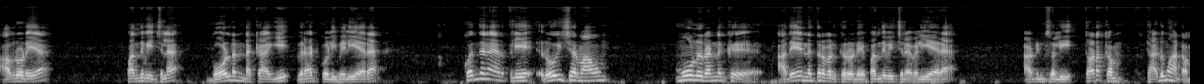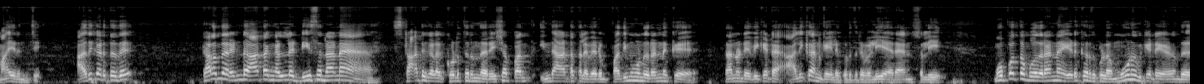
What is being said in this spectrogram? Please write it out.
அவருடைய பந்து வீச்சில் கோல்டன் டக்காகி விராட் கோலி வெளியேற. கொஞ்ச நேரத்திலேயே ரோஹித் சர்மாவும் மூணு ரன்னுக்கு அதே நெத்திரவர்க்கருடைய பந்து வீச்சில் வெளியேற அப்படின்னு சொல்லி தொடக்கம் தடுமாற்றமாக இருந்துச்சு. அதுக்கடுத்தது கடந்த ரெண்டு ஆட்டங்களில் டீசெண்டான ஸ்டார்ட்டுகளை கொடுத்திருந்த ரிஷப் பந்த் இந்த ஆட்டத்தில் வெறும் பதிமூணு ரன்னுக்கு தன்னுடைய விக்கெட்டை அலிகான் கையில் கொடுத்துட்டு வெளியேறேன்னு சொல்லி முப்பத்தொம்போது ரன்னை எடுக்கிறதுக்குள்ள மூணு விக்கெட்டை இழந்து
